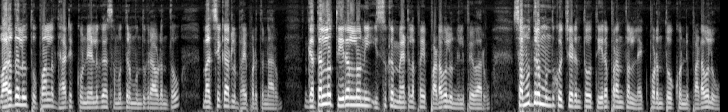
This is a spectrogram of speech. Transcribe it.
వరదలు తుఫాన్ల ధాటికి కొన్నేళ్ళుగా సముద్రం ముందుకు రావడంతో మత్స్యకారులు భయపడుతున్నారు. గతంలో తీరంలోని ఇసుక మేటలపై పడవలు నిలిపేవారు. సముద్రం ముందుకొచ్చేయడంతో తీర ప్రాంతం లేకపోవడంతో కొన్ని పడవలు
